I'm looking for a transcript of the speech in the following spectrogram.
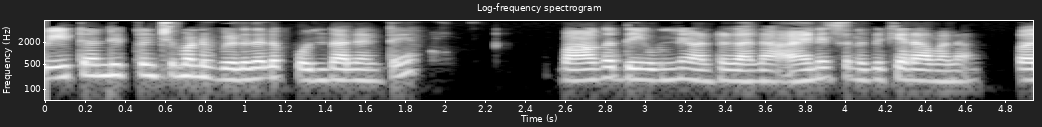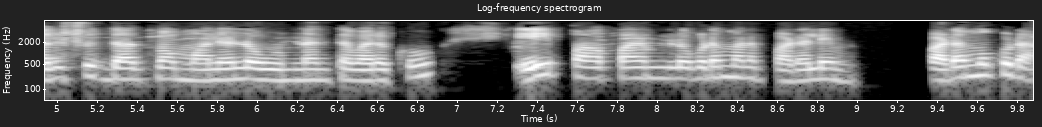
వీటన్నిటి నుంచి మనం విడుదల పొందాలంటే బాగా దేవుణ్ణి అడగాల ఆయన సన్నిధికి రావాలా. పరిశుద్ధాత్మ మనలో ఉన్నంత వరకు ఏ పాపంలో కూడా మనం పడలేము పడము కూడా.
